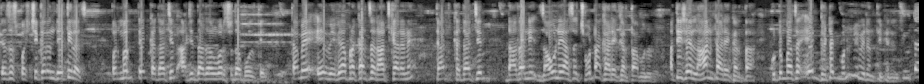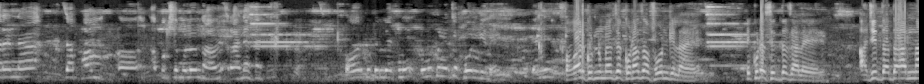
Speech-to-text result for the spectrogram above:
त्याचं स्पष्टीकरण देतीलच. पण मग ते कदाचित अजितदादांवर सुद्धा बोलतील. त्यामुळे हे वेगळ्या प्रकारचं राजकारण आहे. त्यात कदाचित दादांनी जाऊ नये असं छोटा कार्यकर्ता म्हणून अतिशय लहान कार्यकर्ता कुटुंबाचा एक घटक म्हणून मी विनंती करेन. शिवतारांना फॉर्म अपक्ष म्हणून राह- राहण्यासाठी पवार कोणी फोन त्यांनी पवार कुटुंबाचा कोणाचा फोन गेला आहे हे कुठं सिद्ध झालंय? अजितदादांना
